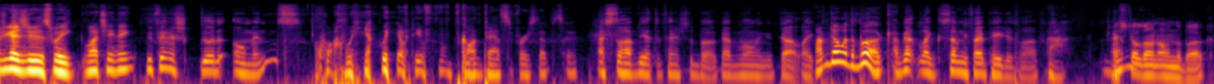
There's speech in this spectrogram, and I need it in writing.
What you guys do this week? Watch anything? we finished Good Omens. Well, we, we haven't even gone past the first episode. I still have yet to finish the book. I've only got like I'm done with the book. I've got like 75 pages left. I still don't own the book,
